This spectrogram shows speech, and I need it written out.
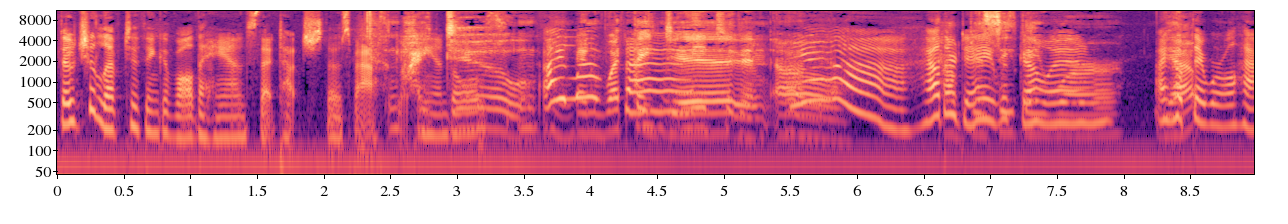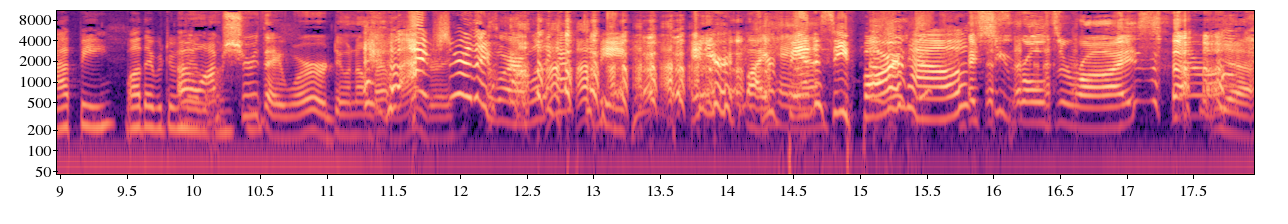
Don't you love to think of all the hands that touch those basket I handles? do. I love and what that. they did, Me too. and oh, Yeah, how their day busy was they going. I Yep. hope they were all happy while they were doing. Oh, I'm laundry. sure they were doing all that I'm sure they were. Well, they have to be in your, By your hand. fantasy farmhouse. and she rolls her eyes. Yeah.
